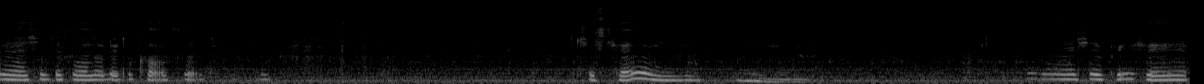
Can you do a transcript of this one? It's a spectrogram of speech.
Yeah, she just wanted a little comfort. She's trying. Mm. Yeah, she appreciate it.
